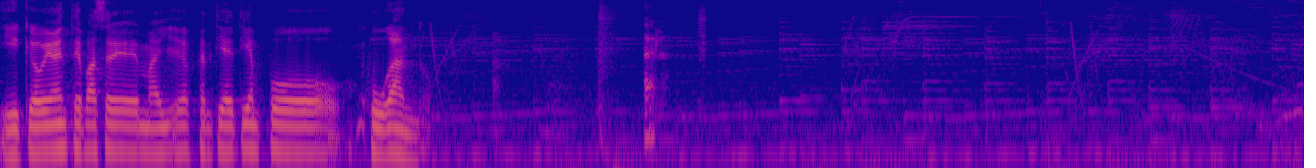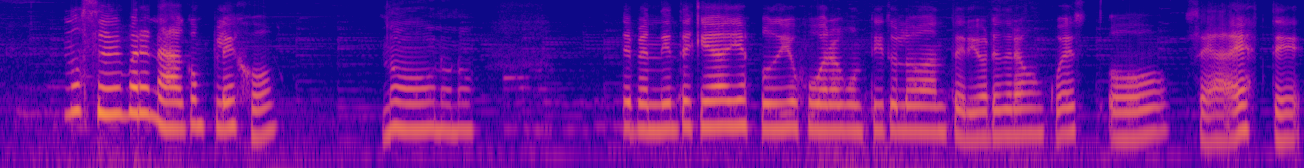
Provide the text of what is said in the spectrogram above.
Y que obviamente pase mayor cantidad de tiempo jugando. No se ve para nada complejo. No, no, no. Dependiente que hayas podido jugar algún título anterior de Dragon Quest o sea este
